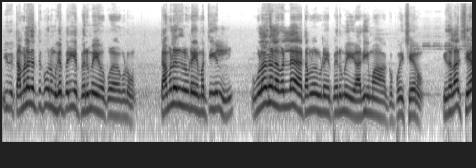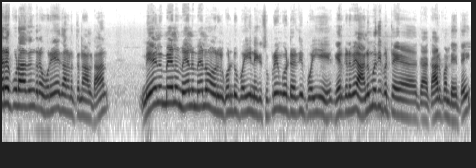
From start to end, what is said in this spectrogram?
இது தமிழகத்துக்கு ஒரு மிகப்பெரிய பெருமையை கூடும். கொடுக்கும் தமிழர்களுடைய மத்தியில் உலக லெவலில் தமிழர்களுடைய பெருமை அதிகமாக போய் சேரும். இதெல்லாம் சேரக்கூடாதுங்கிற ஒரே காரணத்தினால்தான் மேலும் மேலும் மேலும் மேலும் அவர்கள் கொண்டு போய் இன்றைக்கி சுப்ரீம் கோர்ட் வரைக்கும் போய் ஏற்கனவே அனுமதி பெற்ற கா- கார் பந்தயத்தை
